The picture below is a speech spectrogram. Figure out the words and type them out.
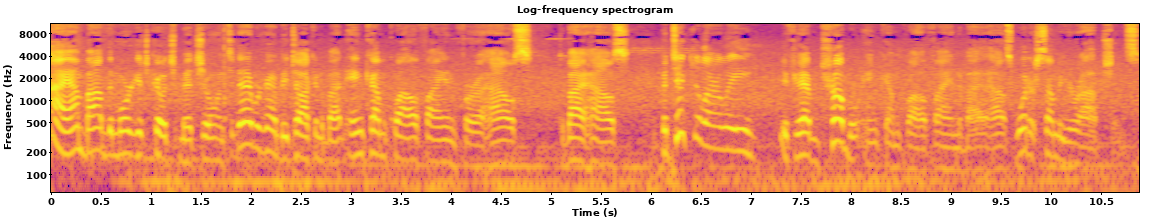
Hi, I'm Bob the Mortgage Coach Mitchell, and today we're going to be talking about income qualifying for a house, to buy a house, particularly if you're having trouble income qualifying to buy a house. What are some of your options?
